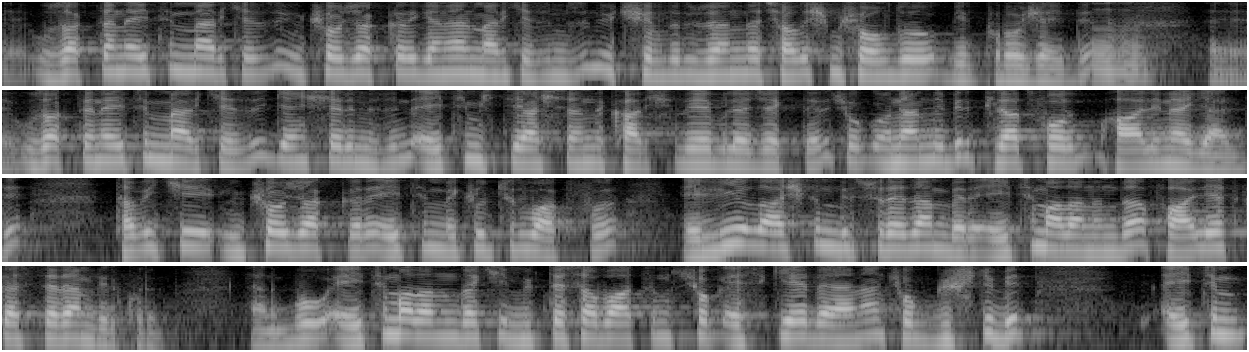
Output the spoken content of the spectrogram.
Ee, Uzaktan Eğitim Merkezi, Ülke Ocakları Genel Merkezimizin 3 yıldır üzerinde çalışmış olduğu bir projeydi. Ee, Uzaktan Eğitim Merkezi gençlerimizin eğitim ihtiyaçlarını karşılayabilecekleri çok önemli bir platform haline geldi. Tabii ki Ülke Ocakları Eğitim ve Kültür Vakfı 50 yılı aşkın bir süreden beri eğitim alanında faaliyet gösteren bir kurum. Yani bu eğitim alanındaki müktesebatımız çok eskiye dayanan çok güçlü bir eğitim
